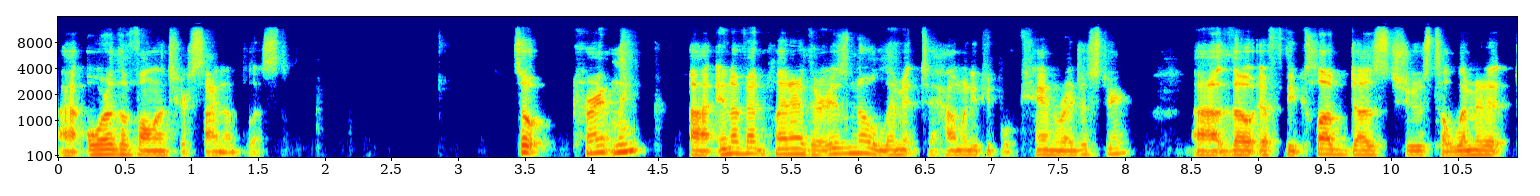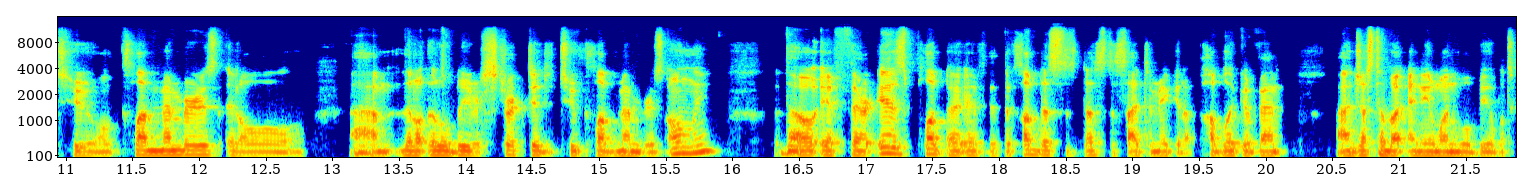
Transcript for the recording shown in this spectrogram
uh, or the volunteer sign up list? So currently uh, in event planner, there is no limit to how many people can register. Uh, though if the club does choose to limit it to club members, it'll, um, it'll, it'll be restricted to club members only. Though if there is club, uh, if the club does, does decide to make it a public event, uh, just about anyone will be able to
